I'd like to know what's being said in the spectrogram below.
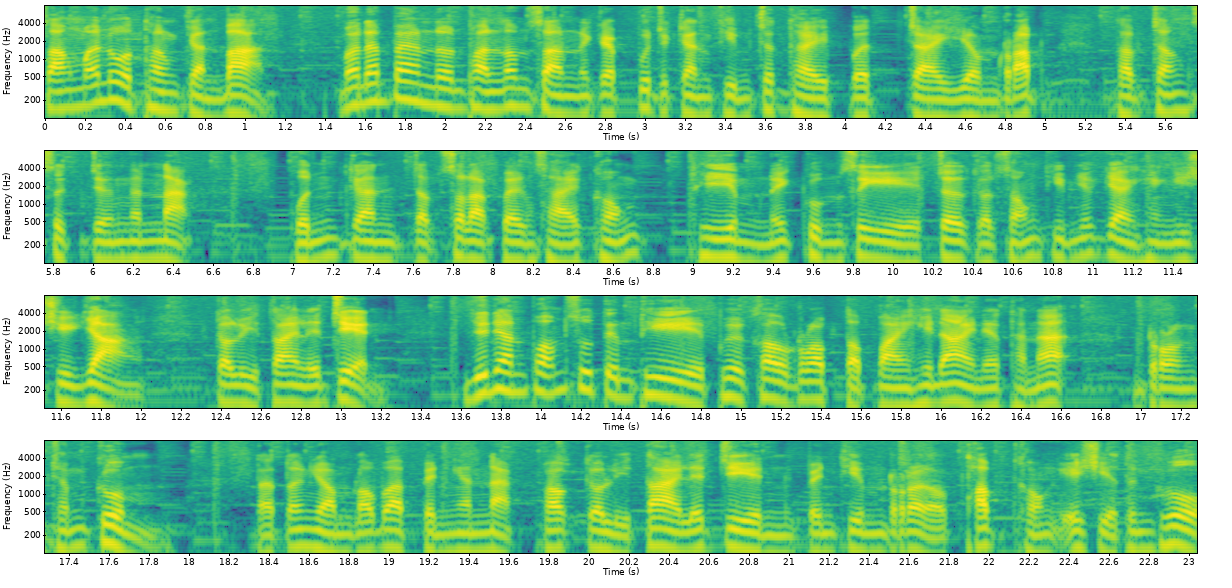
สั่งมาโนดทำกันบ้าน มาดามแป้งนนพันธ์ล่ำสันนะครับผู้จัดการทีมชาติไทยเปิดใจยอมรับทับจังศึกเจอกันหนัก ผลการจับสลากแบ่งสายของทีมในกลุ่ม 4 เจอกับ 2 ทีมยักษ์ใหญ่แห่งเอเชียอย่างเกาหลีใต้และจีนยืนยันพร้อมสู้เต็มที่เพื่อเข้ารอบต่อไปให้ได้ในฐานะรองแชมป์กลุ่ม แต่ต้องยอมรับว่าเป็นงานหนักเพราะเกาหลีใต้และจีนเป็นทีมระดับท็อปของเอเชียทั้งคู่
